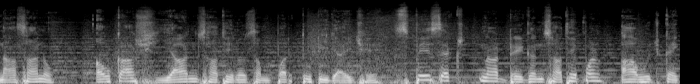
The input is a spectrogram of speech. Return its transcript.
નાસાનો અવકાશયાન સાથેનો સંપર્ક તૂટી જાય છે. સ્પેસ એક્સના ડ્રેગન સાથે પણ આવું જ કંઈક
